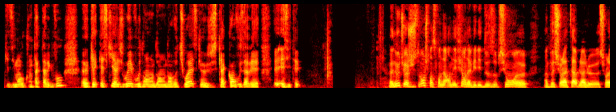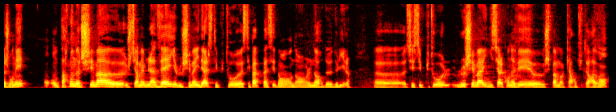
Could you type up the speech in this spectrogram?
quasiment au contact avec vous. Qu'est-ce qui a joué, vous, dans, dans, dans votre choix? Est-ce que jusqu'à quand vous avez hésité? Bah nous, tu vois, justement, je pense qu'on a, en effet, on avait les deux options un peu sur la table là, le, sur la journée. On, par contre, notre schéma, euh, je dirais même la veille, le schéma idéal, c'était plutôt, euh, c'était pas de passer dans, dans le nord de, de l'île. Euh, c'est plutôt le schéma initial qu'on avait, euh, je sais pas moi, 48 heures avant,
